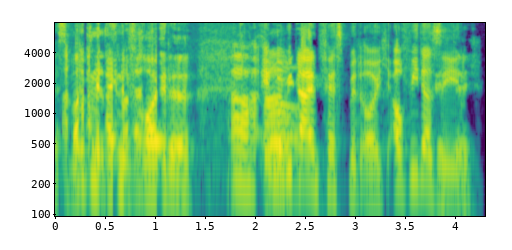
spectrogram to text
Es war mir eine. Freude. Ah, immer Oh. wieder ein Fest mit euch. Auf Wiedersehen. Richtig.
